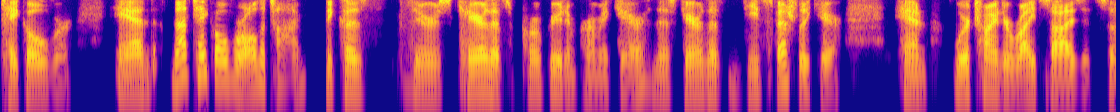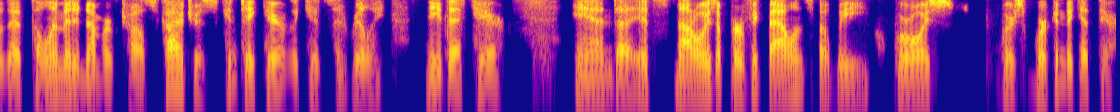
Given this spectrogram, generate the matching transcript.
take over and not take over all the time because there's care that's appropriate in primary care. There's care that needs specialty care. And we're trying to right size it so that the limited number of child psychiatrists can take care of the kids that really need that care. And uh, it's not always a perfect balance, but we we're always we're working to get there.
